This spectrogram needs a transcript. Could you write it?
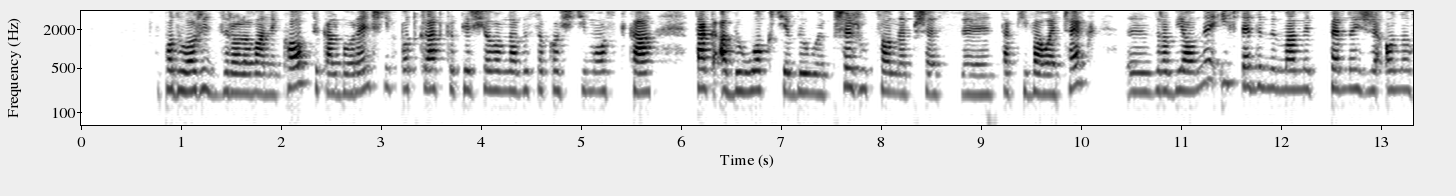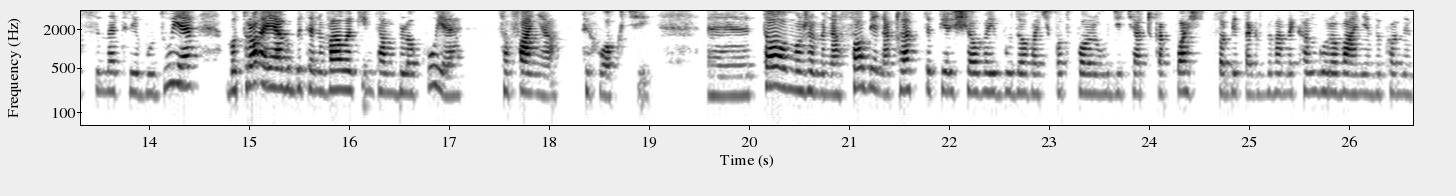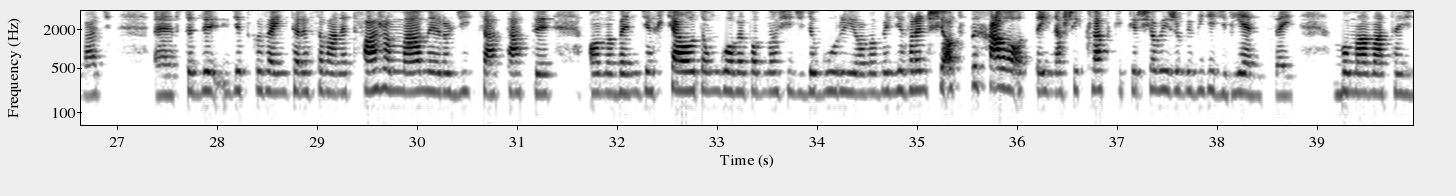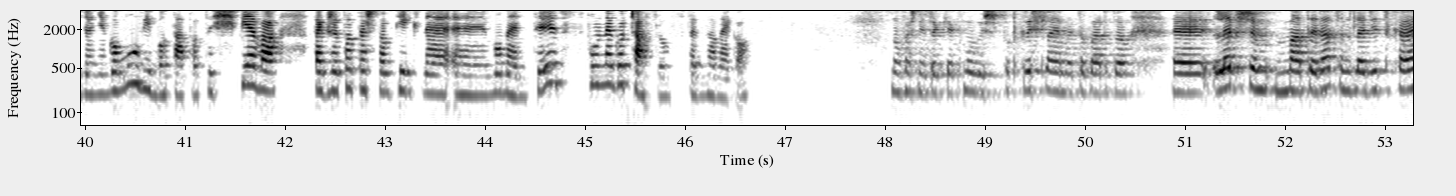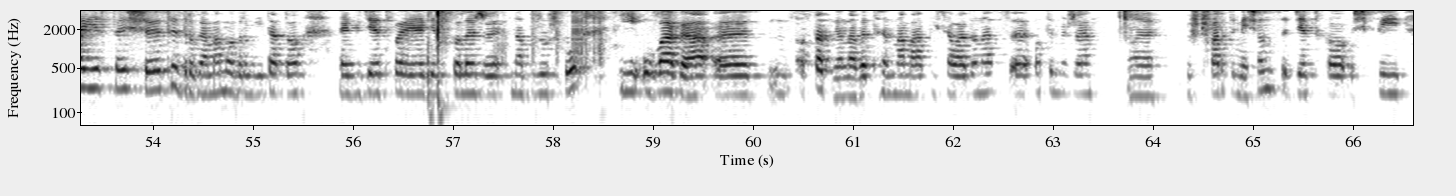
podłożyć zrolowany kocyk albo ręcznik pod klatkę piersiową na wysokości mostka, tak aby łokcie były przerzucone przez y, taki wałeczek zrobiony i wtedy my mamy pewność, że ono symetrię buduje, bo trochę jakby ten wałek im tam blokuje cofania tych łokci. Y, to możemy na sobie, na klatce piersiowej budować podpory u dzieciaczka, kłaść sobie tak zwane kangurowanie, wykonywać. E, wtedy dziecko zainteresowane twarzą mamy, rodzica, taty, ono będzie chciało tą głowę podnosić do góry i ono będzie wręcz się odpychało od tej naszej klatki piersiowej, żeby widzieć więcej, bo mama coś do niego mówi, bo tato coś śpiewa. Także to też są piękne e, momenty wspólnego czasu spędzonego. No właśnie, tak jak mówisz, podkreślajmy to bardzo. E, lepszym materacem dla dziecka jesteś e, ty, droga mamo, drogi tato, e, gdzie twoje dziecko leży na brzuszku. I uwaga, ostatnio nawet mama pisała do nas o tym, że już czwarty miesiąc dziecko śpi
